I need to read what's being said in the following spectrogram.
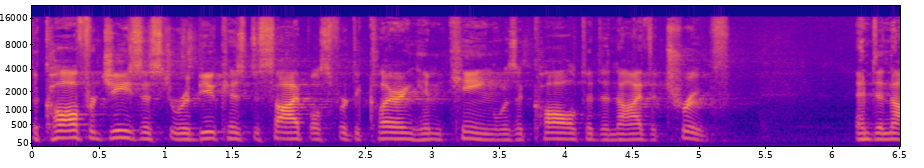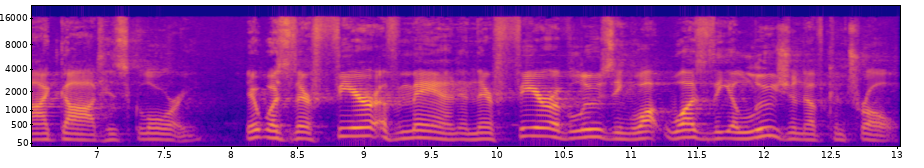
The call for Jesus to rebuke his disciples for declaring him king was a call to deny the truth and deny God his glory. It was their fear of man and their fear of losing what was the illusion of control.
